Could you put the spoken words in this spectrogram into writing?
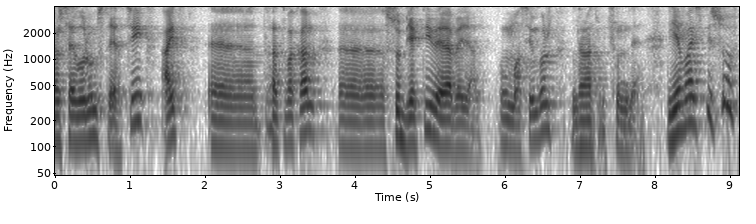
դրսևորում ստեղծի այդ դրատվական սուբյեկտի վերաբերյալ, ում մասին որ լրատվությունն է։ Եվ այսպիսով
